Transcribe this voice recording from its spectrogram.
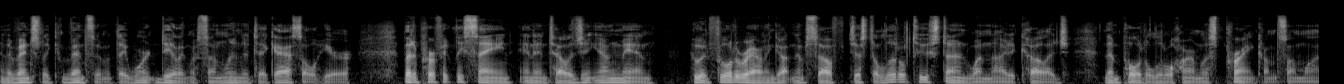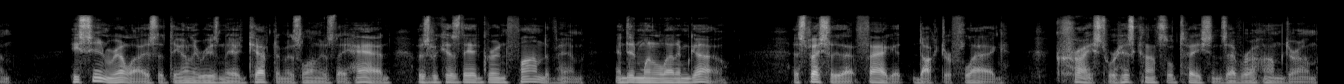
and eventually convince them that they weren't dealing with some lunatic asshole here, but a perfectly sane and intelligent young man who had fooled around and gotten himself just a little too stoned one night at college, then pulled a little harmless prank on someone. He soon realized that the only reason they had kept him as long as they had was because they had grown fond of him and didn't want to let him go. Especially that faggot, Dr. Flagg. Christ, were his consultations ever a humdrum?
